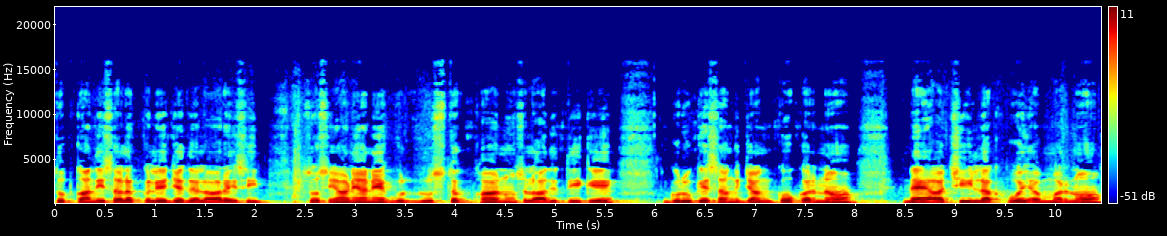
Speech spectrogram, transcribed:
ਤੁਪਕਾਂ ਦੀ ਸਲਕ ਕਲੇਜੇ ਦਿਲਾ ਰਹੀ ਸੀ। ਸੋ ਸਿਆਣਿਆਂ ਨੇ ਰੁਸਤਕ ਖਾਨ ਨੂੰ ਸਲਾਹ ਦਿੱਤੀ ਕਿ ਗੁਰੂ ਕੇ ਸੰਗ ਜੰਗ ਕੋ ਕਰਨੋ ਨੈ ਆਛੀ ਲਖ ਹੋਏ ਅਬ ਮਰਨੋ।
